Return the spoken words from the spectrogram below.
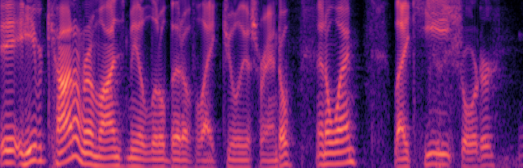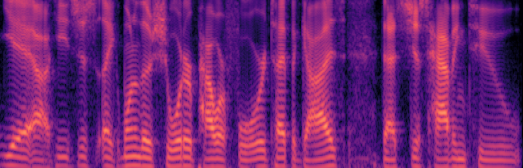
he, he kind of reminds me a little bit of like Julius Randle in a way. Like he, Just shorter. yeah, he's just like one of those shorter power forward type of guys that's just having to.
